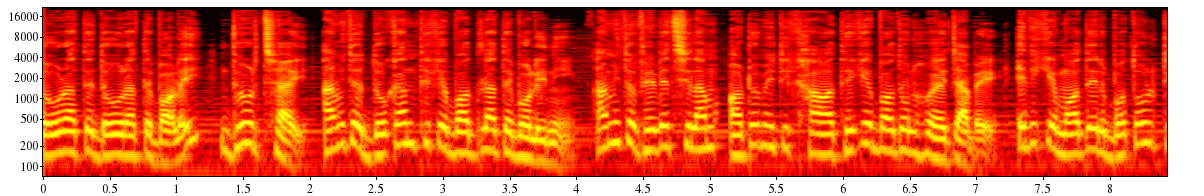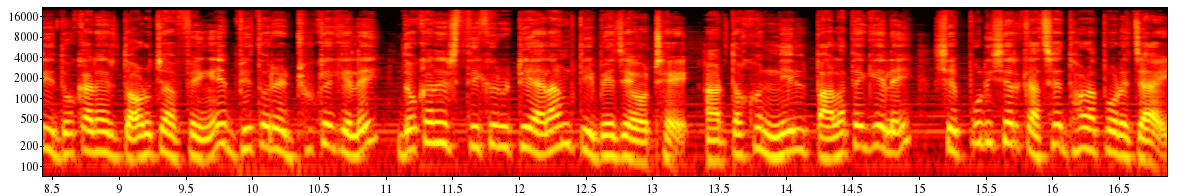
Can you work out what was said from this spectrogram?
দৌড়াতে দৌড়াতে বলে, ধুর ছাই, আমি তো দোকান থেকে বদলাতে বলিনি। আমি তো ভেবেছিলাম অটোমেটিক খাওয়া থেকে বদল হয়ে যাবে। এদিকে মদের বোতলটি দোকানের দরজা ভেঙে ভিতরে ঢুকে গেলে দোকানের সিকিউরিটি অ্যালার্মটি বেজে ওঠে। আর তখন নীল পালাতে গেলে সে পুলিশের কাছে ধরা পড়ে যায়।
